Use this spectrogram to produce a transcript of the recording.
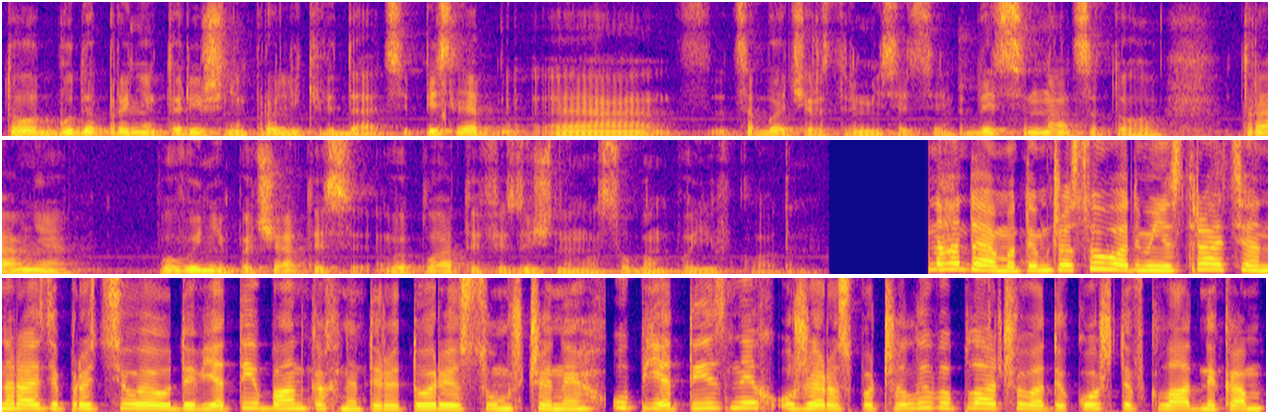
то от буде прийнято рішення про ліквідацію. Після це буде через три місяці. Десь 17 травня повинні початись виплати фізичним особам по їх вкладам. Нагадаємо, тимчасова адміністрація наразі працює у дев'яти банках на території Сумщини. У п'яти з них уже розпочали виплачувати кошти вкладникам.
